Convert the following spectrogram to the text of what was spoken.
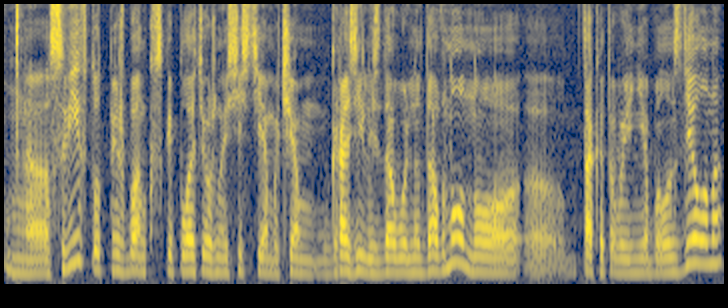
Э, SWIFT от межбанковской платежной системы, чем грозились довольно давно, но так этого и не было сделано.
